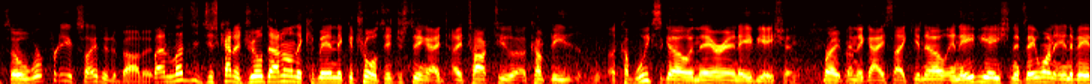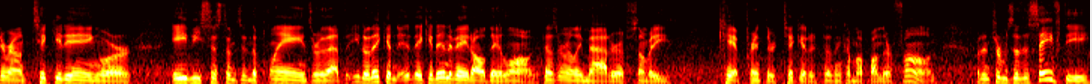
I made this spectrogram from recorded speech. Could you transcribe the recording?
So we're pretty excited about it. But I'd love to just kind of drill down on the command and control. It's interesting, I, I talked to a company a couple weeks ago and they're in aviation. Right. And the guy's like, you know, in aviation, if they want to innovate around ticketing or AV systems in the planes or that, you know, they can, they can innovate all day long. It doesn't really matter if somebody can't print their ticket or it doesn't come up on their phone. But in terms of the safety,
